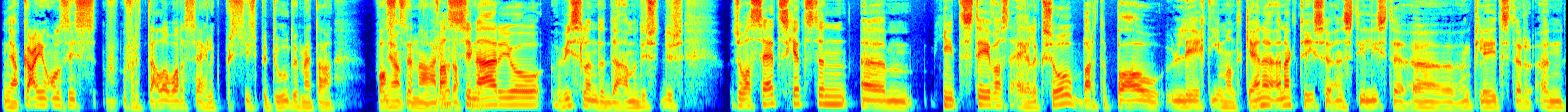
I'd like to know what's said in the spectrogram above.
Ja. Kan je ons eens vertellen wat ze eigenlijk precies bedoelde met dat vast ja, scenario? Vast scenario, wisselende dame. Dus, dus zoals zij het schetsten, um, ging het stevast eigenlijk zo. Bart de Pauw leert iemand kennen. Een actrice, een styliste, uh, een kleedster, een,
